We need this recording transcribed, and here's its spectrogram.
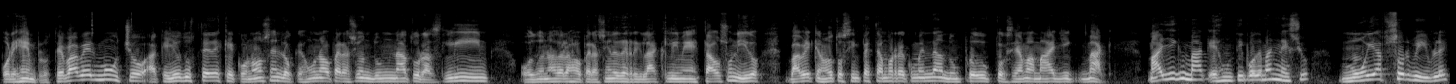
Por ejemplo, usted va a ver mucho, aquellos de ustedes que conocen lo que es una operación de un Natural Slim o de una de las operaciones de Relax Slim en Estados Unidos, va a ver que nosotros siempre estamos recomendando un producto que se llama Magic Mac. Magic Mac es un tipo de magnesio muy absorbible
